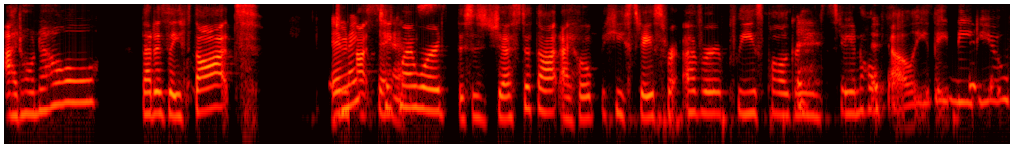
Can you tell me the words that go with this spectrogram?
I don't know. That is a thought. It Do not take my word. This is just a thought. I hope he stays forever. Please, Paul Greene, stay in Hope Valley. They need you.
